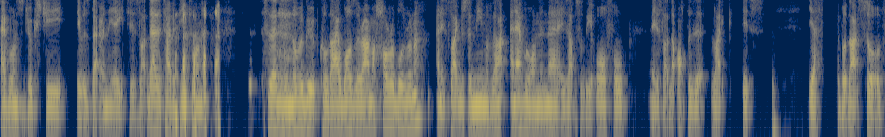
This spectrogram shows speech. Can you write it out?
Everyone's a drugs cheat. It was better in the 80s. Like they're the type of people on it. So then there's another group called I Was or I'm a Horrible Runner, and it's like just a meme of that, and everyone in there is absolutely awful. And it's like the opposite. Like it's yeah, but that's sort of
